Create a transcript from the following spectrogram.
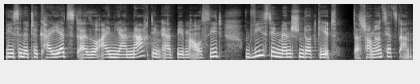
Wie es in der Türkei jetzt, also ein Jahr nach dem Erdbeben aussieht und wie es den Menschen dort geht, das schauen wir uns jetzt an.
